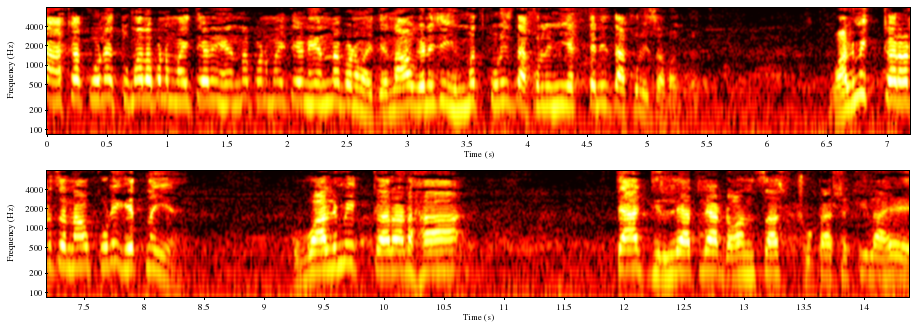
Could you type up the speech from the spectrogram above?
आका कोण आहे? तुम्हाला पण माहिती आहे आणि ह्यांना पण माहिती आहे आणि ह्यांना पण माहिती आहे. नाव घेण्याची हिंमत कोणीच दाखवली मी एकट्यानेच दाखवली सभागृहात. वाल्मिक कराडचं नाव कोणी घेत नाहीये. वाल्मिक कराड हा त्या जिल्ह्यातल्या डॉनचा छोटा शकील आहे.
